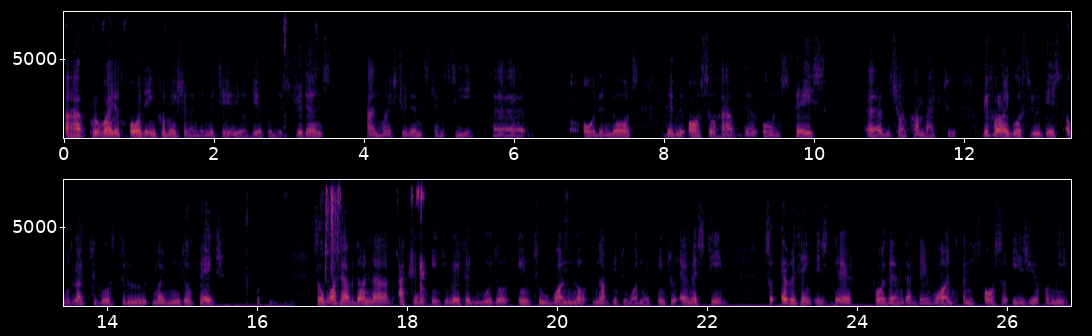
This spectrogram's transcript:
I have provided all the information and the material here for the students, and my students can see uh, all the notes. They will also have their own space, uh, which I'll come back to. Before I go through this, I would like to go through my Moodle page. So what I've done now, I've actually integrated Moodle into OneNote, not into OneNote, into MS Team. So everything is there for them that they want, and it's also easier for me.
